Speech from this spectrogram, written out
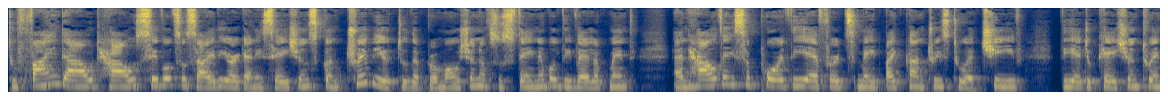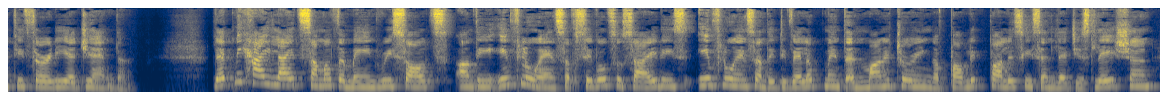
to find out how civil society organizations contribute to the promotion of sustainable development and how they support the efforts made by countries to achieve the Education 2030 agenda. Let me highlight some of the main results on the influence of civil society's influence on the development and monitoring of public policies and legislation,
